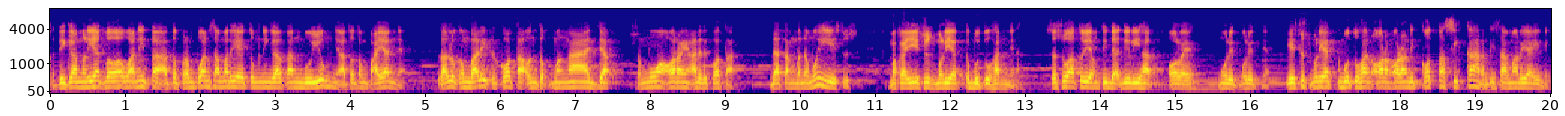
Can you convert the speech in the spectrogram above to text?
Ketika melihat bahwa wanita atau perempuan Samaria itu meninggalkan buyungnya atau tempayannya, lalu kembali ke kota untuk mengajak semua orang yang ada di kota datang menemui Yesus, maka Yesus melihat kebutuhannya sesuatu yang tidak dilihat oleh murid-muridnya. Yesus melihat kebutuhan orang-orang di kota Sikar di Samaria ini.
